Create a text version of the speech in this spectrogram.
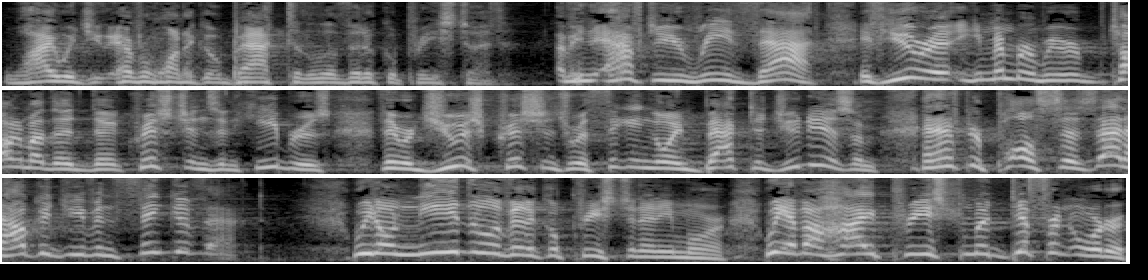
why would you ever want to go back to the Levitical priesthood? I mean, after you read that, if you're, you remember we were talking about the, the Christians in Hebrews, they were Jewish Christians who were thinking going back to Judaism. And after Paul says that, how could you even think of that? We don't need the Levitical priesthood anymore. We have a high priest from a different order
